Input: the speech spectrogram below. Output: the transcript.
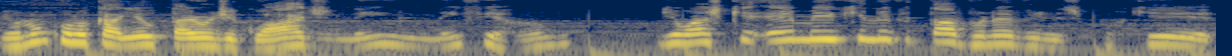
Eu não colocaria o Tyron de guard, nem, nem ferrando. E eu acho que é meio que inevitável, né, Vinícius? Porque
